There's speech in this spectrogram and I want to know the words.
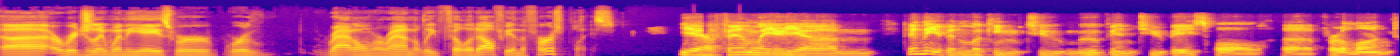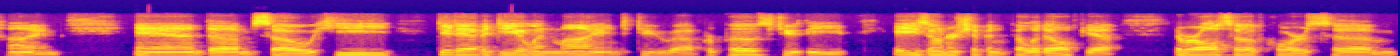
uh, originally when the A's were were rattling around to leave Philadelphia in the first place. Yeah, Finley. Um, Finley had been looking to move into baseball uh, for a long time, and um, so he did have a deal in mind to uh, propose to the A's ownership in Philadelphia. There were also, of course, um,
